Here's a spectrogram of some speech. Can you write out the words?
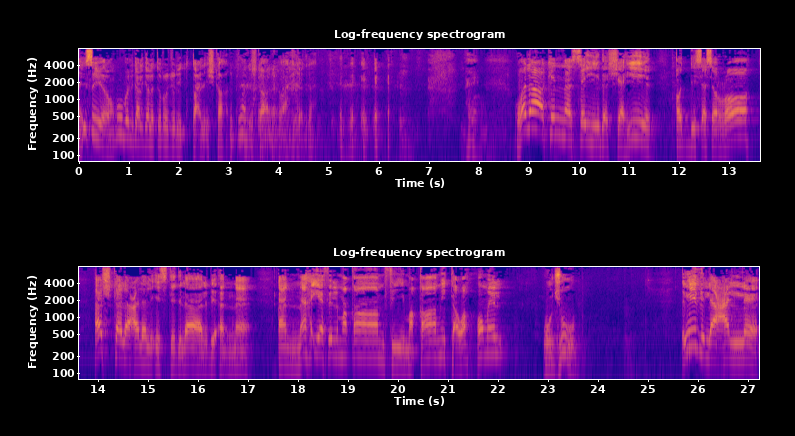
يصير مو بالقلقلة الرجل يقطع الإشكال. ما الإشكال واحد ولكن السيد الشهيد قدس سره أشكل على الاستدلال بأن النهي في المقام في مقام توهم الوجوب. إذ لعل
